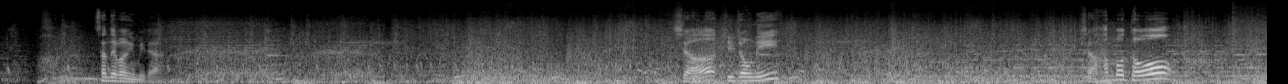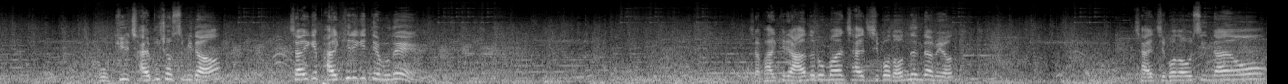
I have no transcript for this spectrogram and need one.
상대방입니다. 자, 길 정리. 자, 한 번 더. 오, 길 잘 부셨습니다. 자, 이게 발길이기 때문에. 자, 발길이 안으로만 잘 집어 넣는다면. 잘 집어 넣을 수 있나요?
